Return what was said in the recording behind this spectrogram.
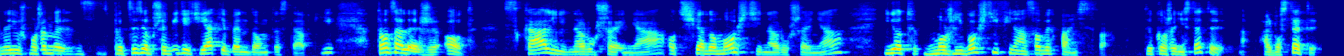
my już możemy z precyzją przewidzieć, jakie będą te stawki. To zależy od skali naruszenia, od świadomości naruszenia i od możliwości finansowych państwa. Tylko, że niestety, albo stety,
